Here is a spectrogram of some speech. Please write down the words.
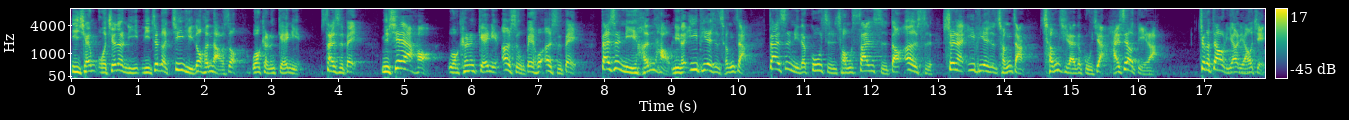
以前我觉得你你这个机体都很好的时候，我可能给你三十倍。你现在好，我可能给你二十五倍或二十倍。但是你很好，你的 EPS 成长，但是你的估值从三十到二十，虽然 EPS 成长，乘起来的股价还是要跌啦。这个道理要了解。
